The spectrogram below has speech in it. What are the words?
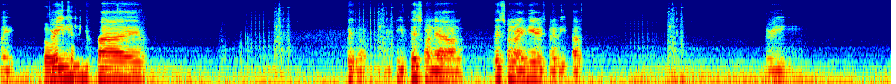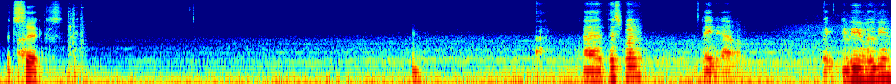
Wait, So three, ca- five. Wait, no. We keep this one down. This one right here is gonna be up. Three. it's five. six. Uh, this one. Stay down. Wait, did we remove you?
